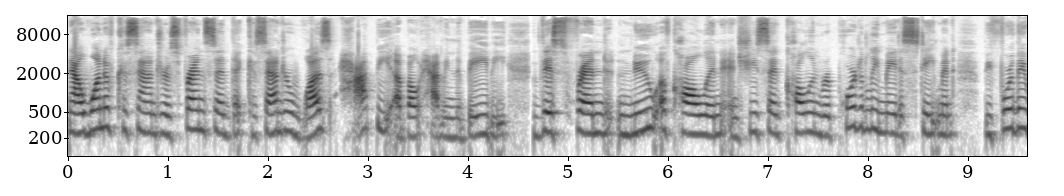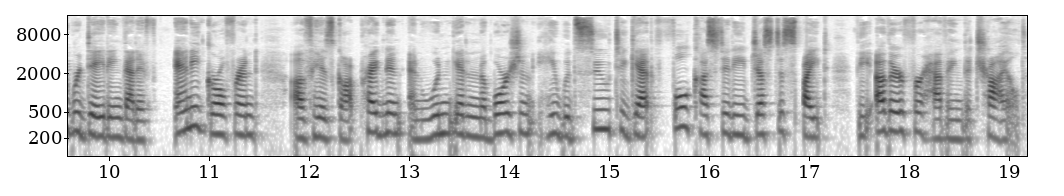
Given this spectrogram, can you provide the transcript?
Now, one of Kassanndra's friends said that Kassanndra was happy about having the baby. This friend knew of Colin, and she said Colin reportedly made a statement before they were dating that if any girlfriend of his got pregnant and wouldn't get an abortion, he would sue to get full custody just to spite the other for having the child.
